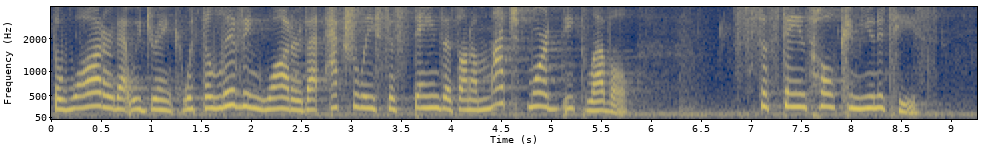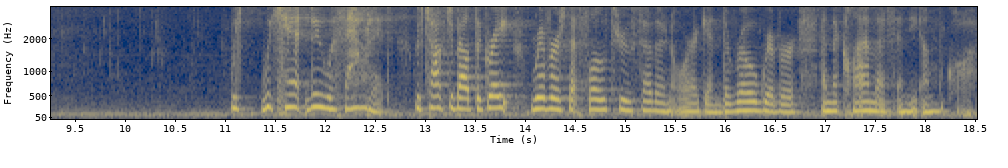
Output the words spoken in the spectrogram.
the water that we drink with the living water that actually sustains us on a much more deep level, sustains whole communities. We, we can't do without it. We've talked about the great rivers that flow through southern Oregon, the Rogue River and the Klamath and the Umpqua.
